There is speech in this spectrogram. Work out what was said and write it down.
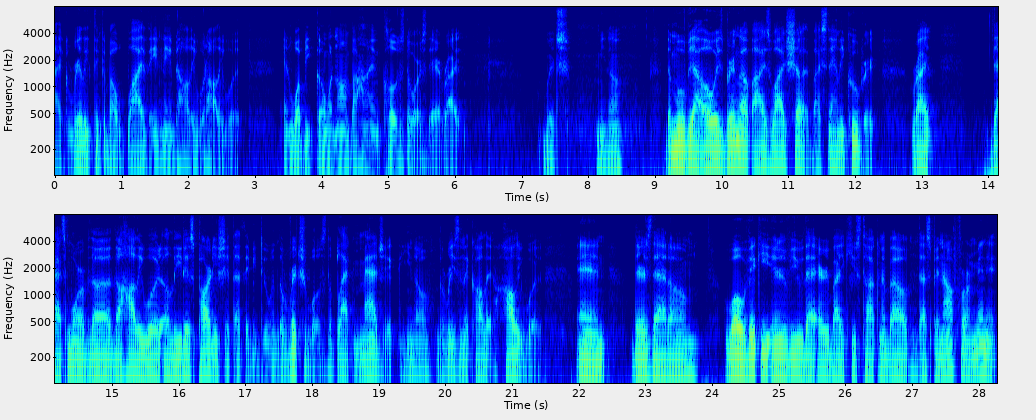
Like really think about why they named hollywood hollywood and what be going on behind closed doors there, right? Which, you know, the movie I always bring up, Eyes Wide Shut by Stanley Kubrick, right? That's more of the the Hollywood elitist party shit that they be doing, the rituals, the black magic, you know, the reason they call it Hollywood. And there's that um Woah Vicky interview that everybody keeps talking about that's been out for a minute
